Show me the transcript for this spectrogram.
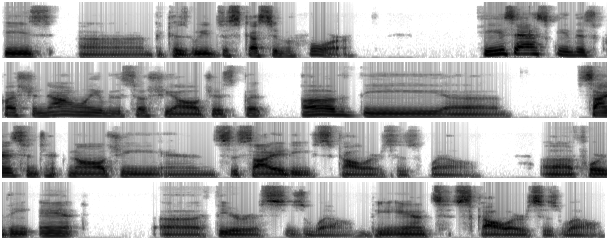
he's uh, because we discussed it before. He's asking this question not only of the sociologists, but of the uh, science and technology and society scholars as well, uh, for the ant uh, theorists as well, the ant scholars as well.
